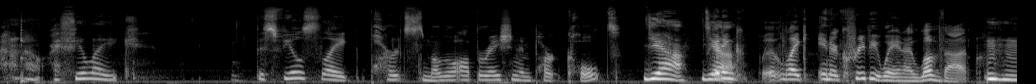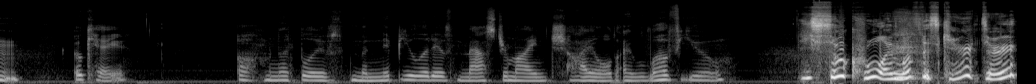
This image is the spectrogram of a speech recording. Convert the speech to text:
I don't know. I feel like This feels like part smuggle operation and part cult. yeah, It's yeah. getting uh, like in a creepy way, and I love that. mm-hmm. Okay. Oh, manipulative, manipulative mastermind child. I love you. He's so cool. I love this character.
